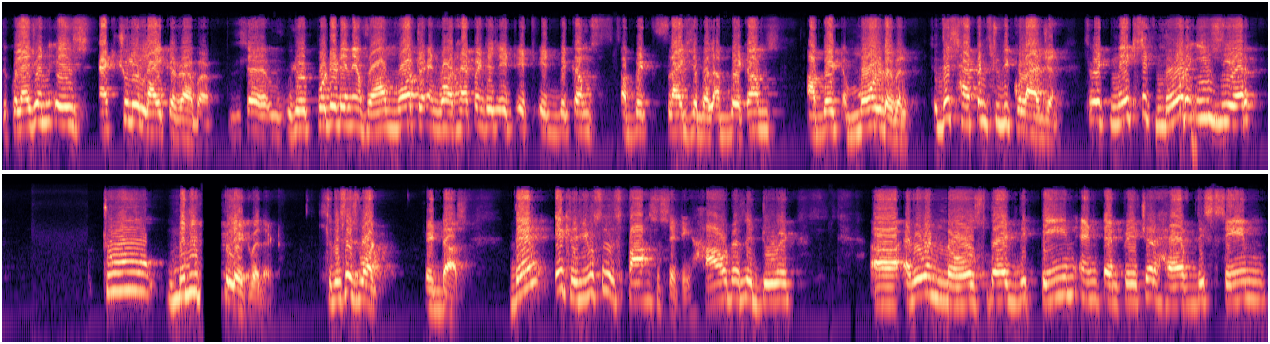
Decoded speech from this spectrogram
The collagen is actually like a rubber. So you put it in a warm water and what happens is it, it, it becomes a bit flexible, it becomes a bit moldable. So this happens to the collagen. So it makes it more easier to manipulate with it. So this is what it does. Then it reduces spasticity. How does it do it? Uh, everyone knows that the pain and temperature have the same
